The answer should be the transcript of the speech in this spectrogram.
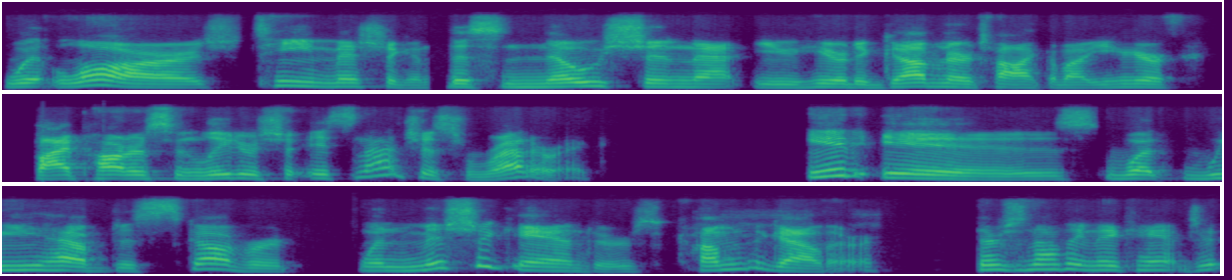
with large, Team Michigan, this notion that you hear the governor talk about, you hear bipartisan leadership, it's not just rhetoric. It is what we have discovered when Michiganders come together, there's nothing they can't do.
